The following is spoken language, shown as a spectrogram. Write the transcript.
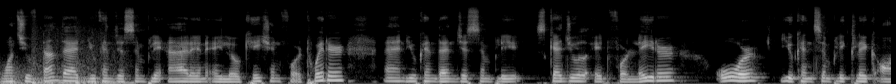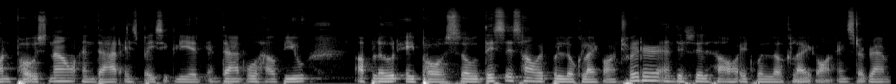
once you've done that, you can just simply add in a location for Twitter and you can then just simply schedule it for later or you can simply click on post now and that is basically it. And that will help you upload a post. So this is how it will look like on twitter and this is how it will look like on instagram.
